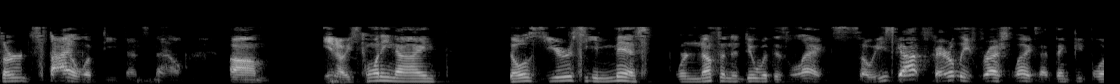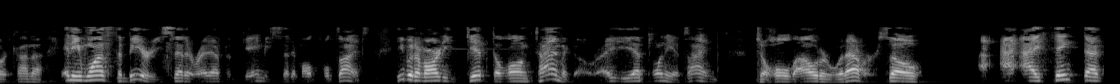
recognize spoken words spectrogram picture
third style of defense now. Um, you know, he's 29. Those years he missed were nothing to do with his legs. So he's got fairly fresh legs. I think people are kind of, and he wants to be here. He said it right after the game. He said it multiple times. He would have already dipped a long time ago, right? He had plenty of time to hold out or whatever. So I, I think that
